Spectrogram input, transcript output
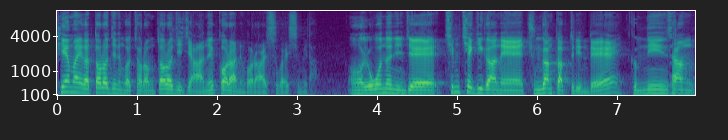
PMI가 떨어지는 것처럼 떨어지지 않을 거라는 걸 알 수가 있습니다. 어, 요거는 이제 침체 기간의 중간값들인데 금리 인상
